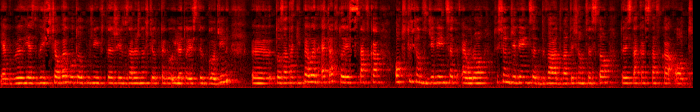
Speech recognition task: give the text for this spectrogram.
jakby jest wyjściowe, bo to później też jest w zależności od tego ile to jest tych godzin. y, To za taki pełen etat to jest stawka od 1900 euro, 1902, 2100 to jest taka stawka od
